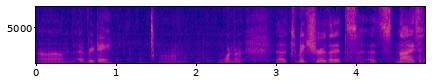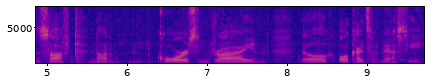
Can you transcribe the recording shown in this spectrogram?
um, every day. Um, wanna uh, to make sure that it's it's nice and soft, not coarse and dry and all, all kinds of nasty.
